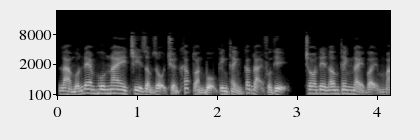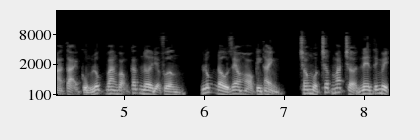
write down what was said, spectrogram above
là muốn đem hôm nay chi rầm rộ chuyển khắp toàn bộ kinh thành các đại phương thị, cho nên âm thanh này vậy mà tại cùng lúc vang vọng các nơi địa phương lúc đầu gieo họ kinh thành, trong một chớp mắt trở nên tĩnh mịch,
